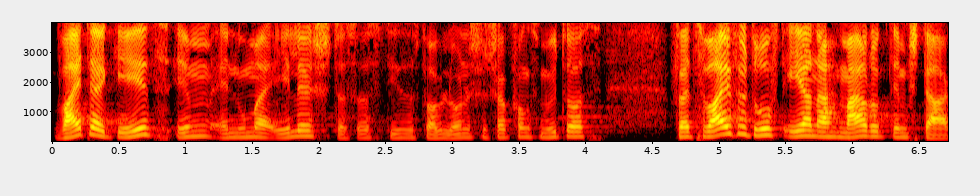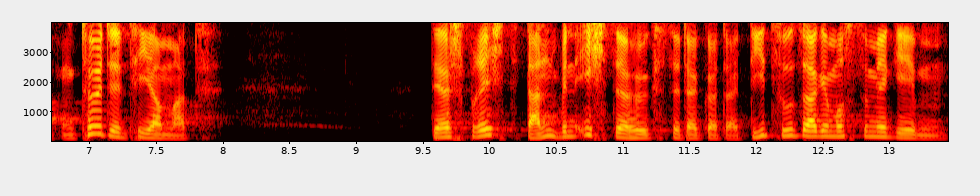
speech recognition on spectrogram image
Weiter geht's im Enuma Elish, das ist dieses babylonische Schöpfungsmythos. Verzweifelt ruft er nach Marduk dem Starken, tötet Tiamat. Der spricht, dann bin ich der Höchste der Götter. Die Zusage musst du mir geben.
